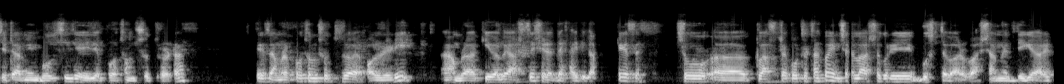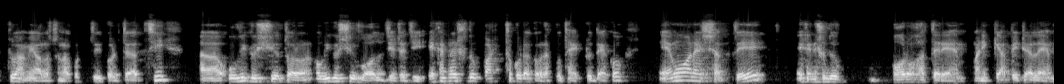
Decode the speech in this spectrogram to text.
যেটা আমি বলছি যে এই যে প্রথম সূত্রটা ঠিক আছে, আমরা প্রথম সূত্র অলরেডি আমরা কীভাবে আসছে সেটা দেখাই দিলাম, ঠিক আছে? সো ক্লাসটা করতে থাকো ইনশাল্লাহ আশা করি বুঝতে পারবা। সামনের দিকে আরেকটু আমি আলোচনা করতে করতে যাচ্ছি। আহ, অভিকর্ষীয় ত্বরণ, অভিকর্ষীয় বল যেটা জি এখানে শুধু পার্থক্যটা করা, কোথায় একটু দেখো। এম ওয়ানের সাথে এখানে শুধু বড় হাতের এম মানে ক্যাপিটাল এম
